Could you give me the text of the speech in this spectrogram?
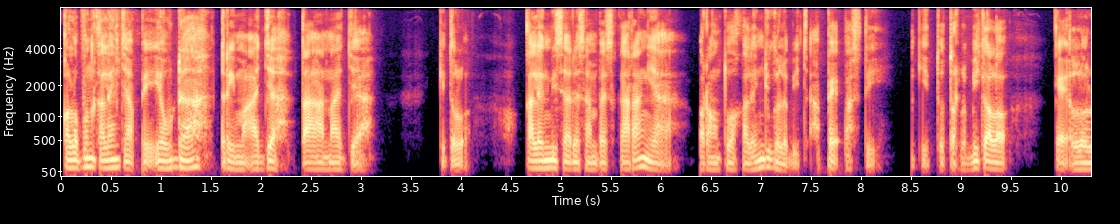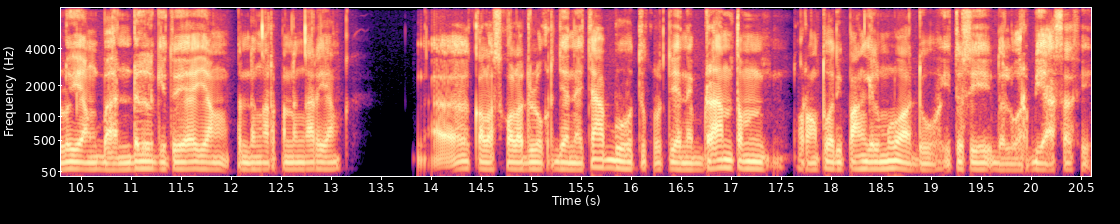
Kalaupun kalian capek ya udah terima aja, tahan aja. Gitu loh. Kalian bisa ada sampai sekarang ya orang tua kalian juga lebih capek pasti. Gitu. Terlebih kalau kayak lo, lo yang bandel gitu ya, yang pendengar-pendengar yang uh, kalau sekolah dulu kerjanya cabut, kerjanya berantem, orang tua dipanggil mulu, aduh itu sih udah luar biasa sih.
